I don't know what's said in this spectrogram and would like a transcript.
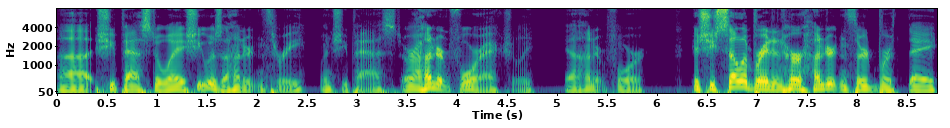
uh, she passed away. She was 103 when she passed, or 104 actually. Yeah, 104. Because she celebrated her 103rd birthday,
